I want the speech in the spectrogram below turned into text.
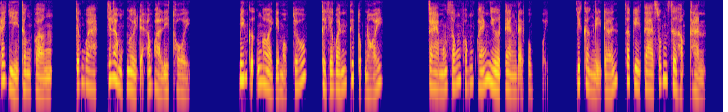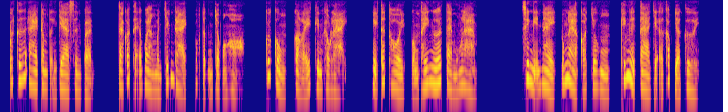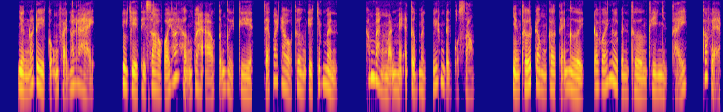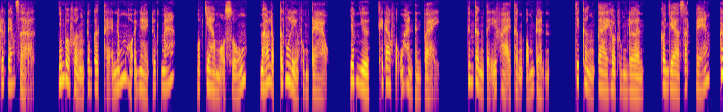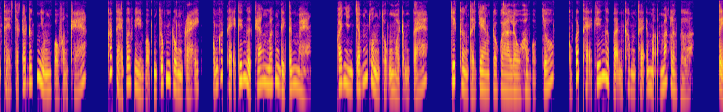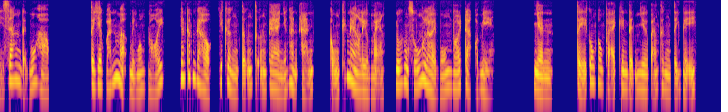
Cái gì thân phận? Chẳng qua chỉ là một người đã hòa ly thôi. Miếng cưỡng ngồi dậy một chút, từ gia quánh tiếp tục nói. Ta muốn sống phóng khoáng như tràng đại phùng bụi. Chỉ cần nghĩ đến sau khi ta xuất sư học thành, bất cứ ai trong tận gia sinh bệnh, ta có thể hoàn mình chính đại bốc tận cho bọn họ. Cuối cùng còn lấy kim khâu lại. Nghĩ tới thôi cũng thấy ngứa ta muốn làm. Suy nghĩ này đúng là có chung khiến người ta dở khóc dở cười. Nhưng nó đi cũng phải nói lại. Dù gì thì so với hối hận và ảo tưởng người kia sẽ quay đầu thương yêu chính mình, không bằng mạnh mẽ tự mình quyết định cuộc sống. Những thứ trong cơ thể người đối với người bình thường khi nhìn thấy có vẻ rất đáng sợ. Những bộ phận trong cơ thể nóng hổi ngay trước mắt, một dao mổ xuống, máu lập tức liền phong trào, giống như khi đau phủ hành hình vậy. Tinh thần tỷ phải thần ổn định, chỉ cần tay hơi rung lên, con dao sắc bén có thể sẽ cắt đứt những bộ phận khác, có thể bởi vì bọn chúng rung rảy cũng có thể khiến người khác mất đi tính mạng. Phải nhanh chóng thuần thủng mọi động tác, chỉ cần thời gian trôi qua lâu hơn một chút, cũng có thể khiến người bệnh không thể mở mắt lần nữa. Tỷ răng định muốn học. Từ gia quánh mở miệng muốn nói, nhưng trong đầu chỉ cần tưởng tượng ra những hình ảnh cũng khiến nàng liều mạng nuốt xuống lời muốn nói ra khỏi miệng. Nhìn, tỷ cũng không phải kiên định như bản thân tỷ nghĩ,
